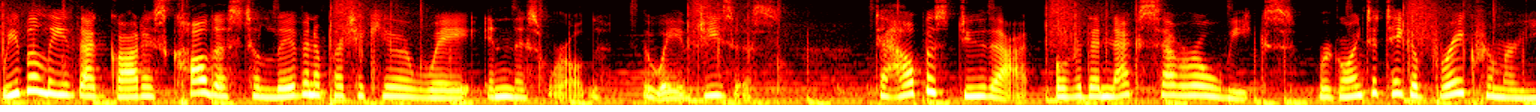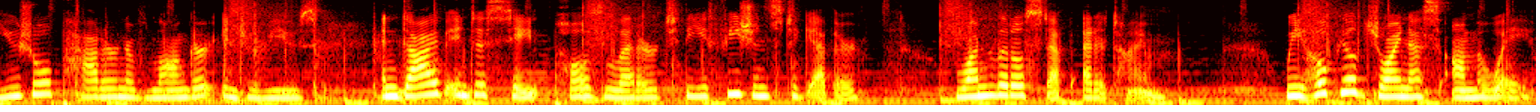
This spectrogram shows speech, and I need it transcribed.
We believe that God has called us to live in a particular way in this world, the way of Jesus. To help us do that, over the next several weeks, we're going to take a break from our usual pattern of longer interviews and dive into St. Paul's letter to the Ephesians together, one little step at a time. We hope you'll join us on the way.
